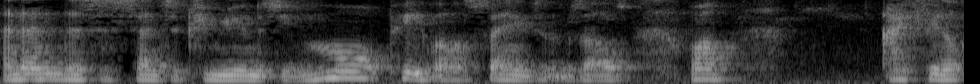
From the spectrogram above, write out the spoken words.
And then there's a sense of community. More people are saying to themselves, Well, I feel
